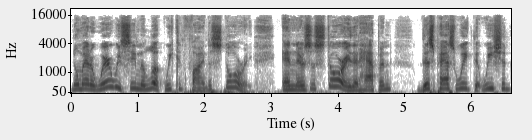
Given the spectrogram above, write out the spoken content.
no matter where we seem to look, we can find a story. And there's a story that happened this past week that we should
